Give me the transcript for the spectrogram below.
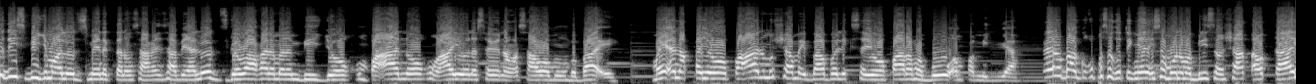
today's video mga Lods, may nagtanong sa akin, sabi niya, Lods, gawa ka naman ng video kung paano, kung ayaw na sa'yo ng asawa mong babae. May anak kayo, paano mo siya maibabalik sa'yo para mabuo ang pamilya. Pero bago ko pa sagutin yan, isa muna mabilis ang shoutout kay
